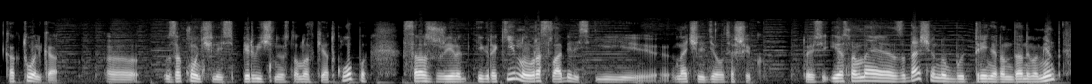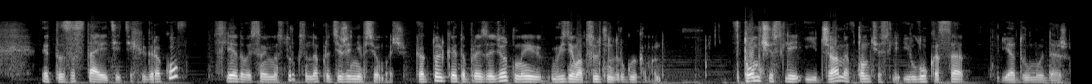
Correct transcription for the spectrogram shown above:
как только э, закончились первичные установки от Клопа, сразу же игроки ну, расслабились и начали делать ошибку. То есть и основная задача ну, будет тренера на данный момент это заставить этих игроков следовать своим инструкциям на протяжении всего матча. Как только это произойдет, мы увидим абсолютно другую команду. В том числе и Джана, в том числе и Лукаса, я думаю, даже.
